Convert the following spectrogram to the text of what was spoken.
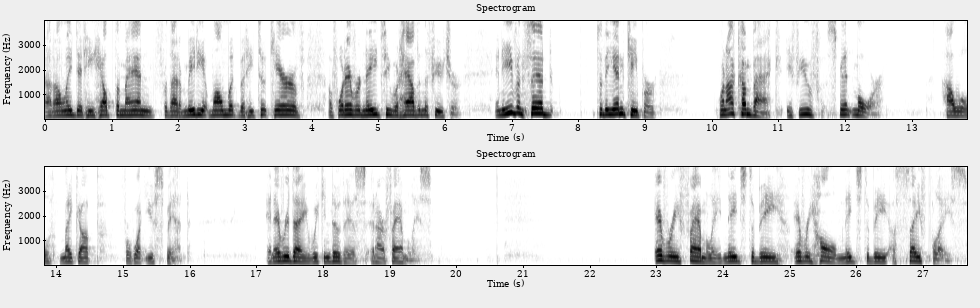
Not only did he help the man for that immediate moment, but he took care of, of whatever needs he would have in the future. And he even said to the innkeeper, When I come back, if you've spent more, I will make up for what you've spent. And every day we can do this in our families. Every family needs to be, every home needs to be a safe place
